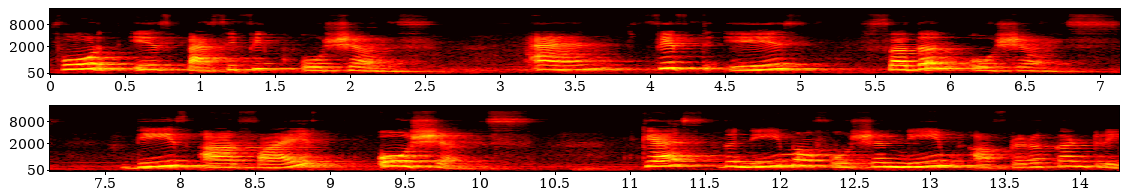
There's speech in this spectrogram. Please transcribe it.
Fourth is Pacific Oceans. And fifth is Southern Oceans. These are five oceans. Guess the name of ocean named after a country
